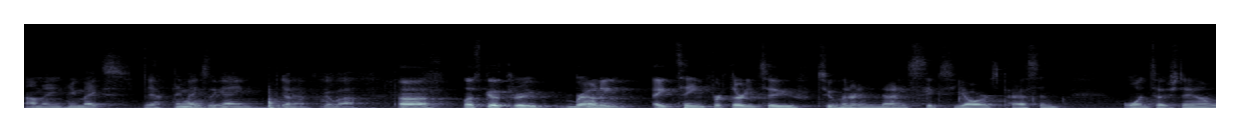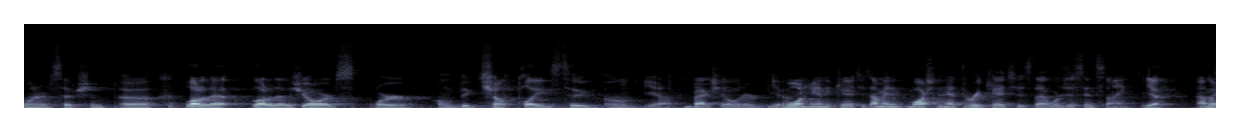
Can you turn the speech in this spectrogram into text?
I mean, who makes Yeah, he makes the game you know go by. Uh, let's go through Browning, 18 for 32, 296 yards passing, one touchdown, one interception. Uh, a lot of that, a lot of those yards were on big chunk plays too. Um, Yeah, back shoulder, Yeah. one-handed catches. I mean, Washington had three catches that were just insane. yeah, I I, mean,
